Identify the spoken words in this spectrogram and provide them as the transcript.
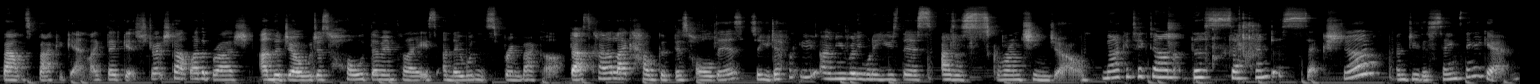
bounce back again. Like they'd get stretched out by the brush and the gel would just hold them in place and they wouldn't spring back up. That's kind of like how good this hold is. So you definitely only really want to use this as a scrunching gel. Now I can take down the second section and do the same thing again.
